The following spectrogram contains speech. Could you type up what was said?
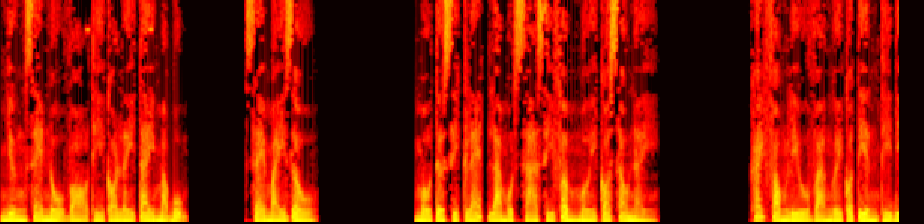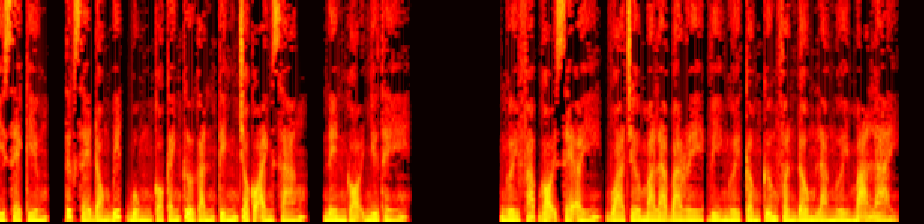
nhưng xe nổ vỏ thì có lấy tay mà bụng. Xe máy dầu. Motorcyclet là một xa xí phẩm mới có sau này. Khách phong lưu và người có tiền thì đi xe kiếng, tức xe đóng bít bùng có cánh cửa gắn kính cho có ánh sáng, nên gọi như thế. Người Pháp gọi xe ấy Voiture Malabare vì người cầm cương phần đông là người Mã Lai.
